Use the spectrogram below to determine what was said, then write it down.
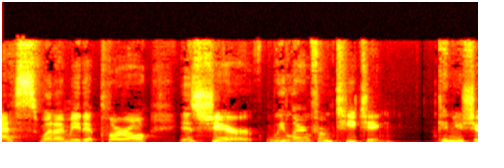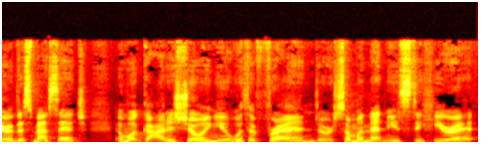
S, when I made it plural, is share. We learn from teaching. Can you share this message and what God is showing you with a friend or someone that needs to hear it?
